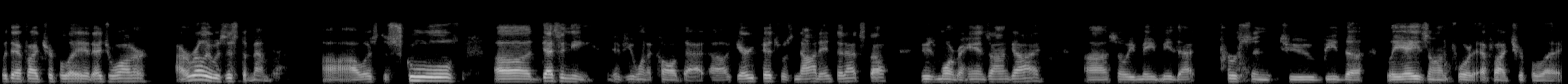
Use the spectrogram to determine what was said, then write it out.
with FIAAA at Edgewater, I really was just a member. Uh, I was the school's uh, designee, if you want to call it that. Uh, Gary Pitts was not into that stuff. He was more of a hands-on guy, so he made me that person to be the liaison for the FIAAA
